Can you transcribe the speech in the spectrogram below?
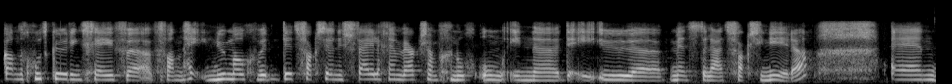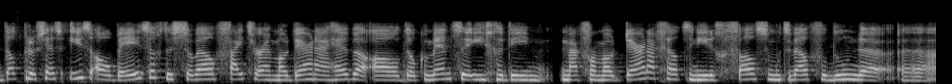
kan de goedkeuring geven van hey, nu mogen we dit vaccin is veilig en werkzaam genoeg om in uh, de EU uh, mensen te laten vaccineren. En dat proces is al bezig. Dus zowel Pfizer en Moderna hebben al documenten ingediend. Maar voor Moderna geldt in ieder geval, ze moeten wel voldoende uh,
